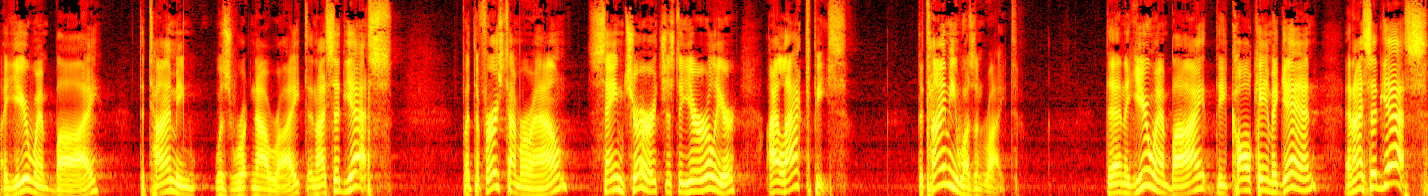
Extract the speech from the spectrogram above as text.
A year went by. The timing was now right. And I said yes. But the first time around, same church, just a year earlier, I lacked peace. The timing wasn't right. Then a year went by, the call came again, and I said yes.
